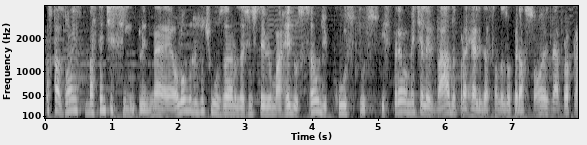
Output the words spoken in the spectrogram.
As razões bastante simples, né? Ao longo dos últimos anos a gente teve uma redução de custos extremamente elevado para a realização das operações. Né? A própria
